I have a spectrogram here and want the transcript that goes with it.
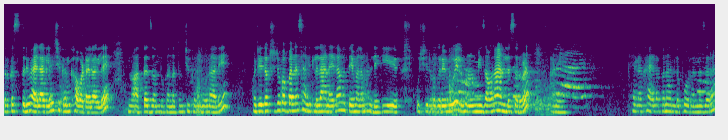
तर कसं तरी व्हायला लागलं आहे चिकन खाऊ वाटायला लागलं आहे मग आत्ताच जाऊन दुकानातून चिकन घेऊन आली. म्हणजे दक्षच्या पप्पांना सांगितलेलं आणायला मग ते मला म्हणले की उशीर वगैरे होईल म्हणून मी जाऊन आणलं सरळ. आणि ह्यांना खायला पण आणलं पोरांना जरा.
